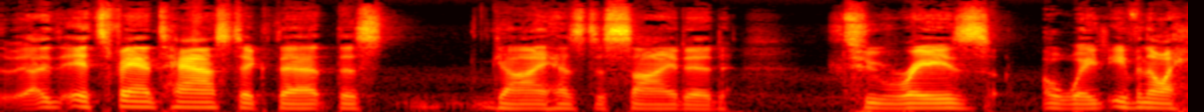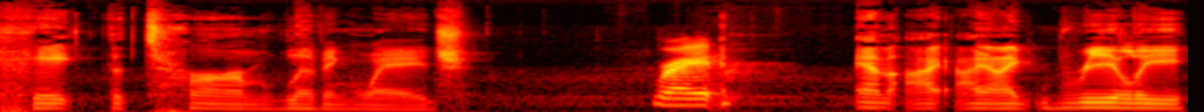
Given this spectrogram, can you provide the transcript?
it's fantastic that this guy has decided to raise a wage, even though I hate the term living wage right. and I, I I really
